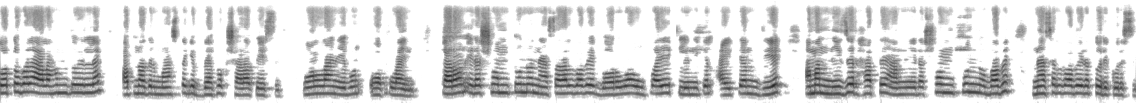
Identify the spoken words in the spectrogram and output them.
ততবারে আলহামদুলিল্লাহ আপনাদের মাছ থেকে ব্যাপক সাড়া পেয়েছি অনলাইন এবং অফলাইন কারণ এটা সম্পূর্ণ ন্যাচারাল ভাবে ঘরোয়া উপায়ে ক্লিনিক্যাল আইটেম দিয়ে আমার নিজের হাতে আমি এটা সম্পূর্ণভাবে ন্যাচারাল ভাবে এটা তৈরি করেছি।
